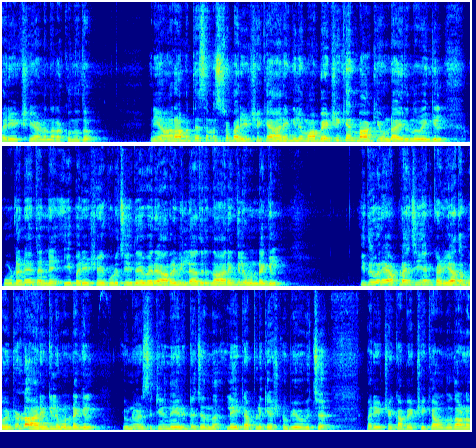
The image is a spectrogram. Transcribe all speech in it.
പരീക്ഷയാണ് നടക്കുന്നത്. ഇനി ആറാമത്തെ സെമസ്റ്റർ പരീക്ഷയ്ക്ക് ആരെങ്കിലും അപേക്ഷിക്കാൻ ബാക്കിയുണ്ടായിരുന്നുവെങ്കിൽ ഉടനെ തന്നെ ഈ പരീക്ഷയെക്കുറിച്ച് ഇതേവരെ അറിവില്ലാതിരുന്ന ആരെങ്കിലും ഉണ്ടെങ്കിൽ ഇതുവരെ അപ്ലൈ ചെയ്യാൻ കഴിയാതെ പോയിട്ടുള്ള ആരെങ്കിലും ഉണ്ടെങ്കിൽ യൂണിവേഴ്സിറ്റിയിൽ നേരിട്ട് ചെന്ന് ലേറ്റ് ആപ്ലിക്കേഷൻ ഉപയോഗിച്ച് പരീക്ഷയ്ക്ക് അപേക്ഷിക്കാവുന്നതാണ്.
